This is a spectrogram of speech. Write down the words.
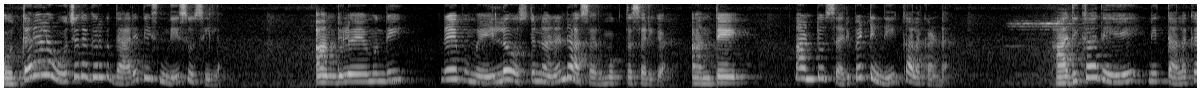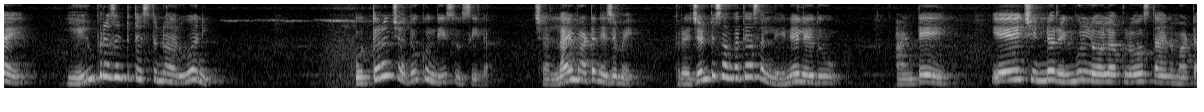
ఉత్తరాల ఊచ దగ్గరకు దారి తీసింది సుశీల. అందులో ఏముంది? రేపు మెయిల్లో వస్తున్నానని రాశారు ముక్తసరిగా అంతే అంటూ సరిపెట్టింది కలకండ. అది కాదే నీ తలకాయ్ ఏం ప్రజెంట్ తెస్తున్నారు అని. ఉత్తరం చదువుకుంది సుశీల. చల్లాయి మాట నిజమే. ప్రజెంట్ సంగతి అసలు లేనే లేదు. అంటే ఏ చిన్న రింగుల్లోలకులో వస్తాయన్నమాట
